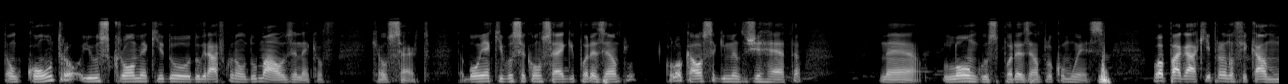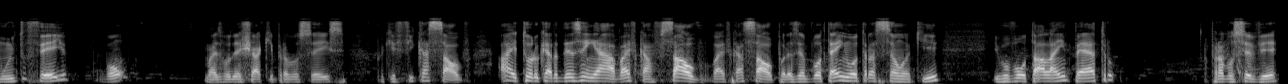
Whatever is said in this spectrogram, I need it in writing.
Então, Ctrl e o Scrome aqui do, do gráfico, não, do mouse, né, que é, o, que é o certo. Tá bom? E aqui você consegue, por exemplo, colocar os segmentos de reta, né, longos, por exemplo, como esse. Vou apagar aqui para não ficar muito feio, tá bom? Mas vou deixar aqui para vocês, porque fica salvo. Ah, Heitor, eu quero desenhar, vai ficar salvo? Vai ficar salvo. Por exemplo, vou até em outra ação aqui, e vou voltar lá em Petro, para você ver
